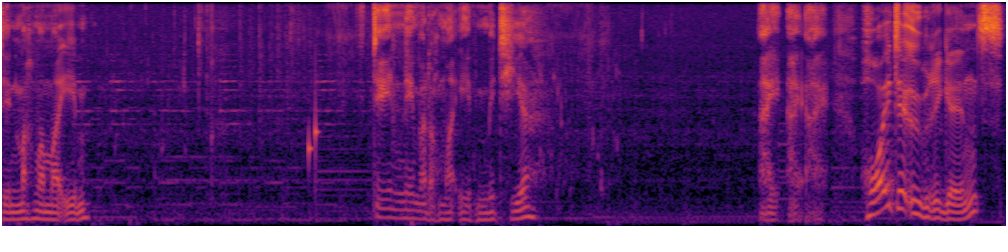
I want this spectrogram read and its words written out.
Den machen wir mal eben. Den nehmen wir doch mal eben mit hier. Ei, ei, ei. Heute übrigens,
